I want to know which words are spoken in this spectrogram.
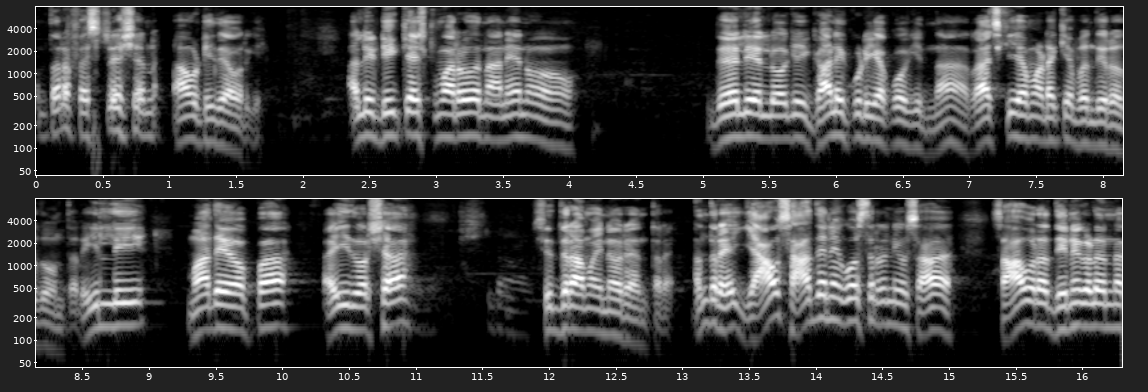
ಒಂಥರ ಫೆಸ್ಟ್ರೇಷನ್ ಇದೆ ಅವ್ರಿಗೆ. ಅಲ್ಲಿ ಡಿ ಕೆ ಶಿವಕುಮಾರು ನಾನೇನು ದೆಹಲಿಯಲ್ಲಿ ಹೋಗಿ ಗಾಳಿ ಕುಡಿಯೋಕೆ ಹೋಗಿದ್ನ? ರಾಜಕೀಯ ಮಾಡೋಕ್ಕೆ ಬಂದಿರೋದು ಅಂತಾರೆ. ಇಲ್ಲಿ ಮಾದೇವಪ್ಪ ಐದು ವರ್ಷ ಸಿದ್ದರಾಮಯ್ಯನವರೇ ಅಂತಾರೆ. ಅಂದರೆ ಯಾವ ಸಾಧನೆಗೋಸ್ಕರ ನೀವು ಸಾವಿರ ದಿನಗಳನ್ನು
